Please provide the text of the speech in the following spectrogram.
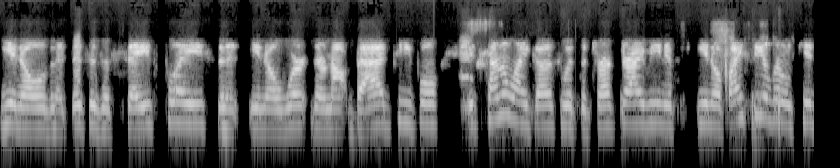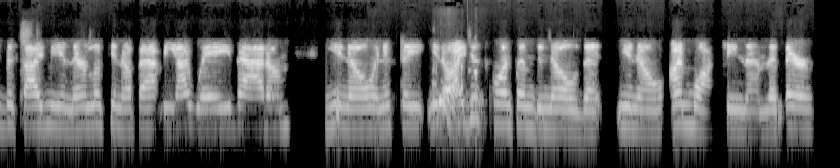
you know, that this is a safe place, that you know, we're they're not bad people. It's kind of like us with the truck driving. If you know, if I see a little kid beside me and they're looking up at me, I wave at them. You know, and if they, you know, I just want them to know that, you know, I'm watching them, that they're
